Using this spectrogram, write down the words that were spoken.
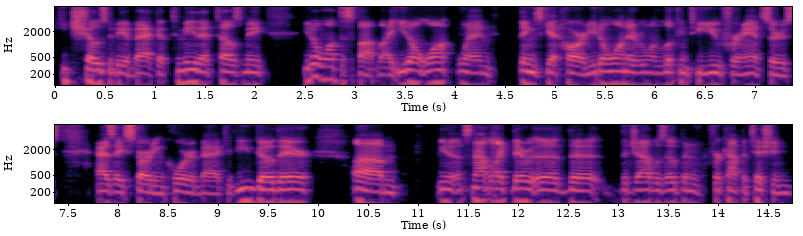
He chose to be a backup. To me, that tells me you don't want the spotlight. You don't want when things get hard. You don't want everyone looking to you for answers as a starting quarterback. If you go there, um, you know it's not like there uh, the the job was open for competition.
